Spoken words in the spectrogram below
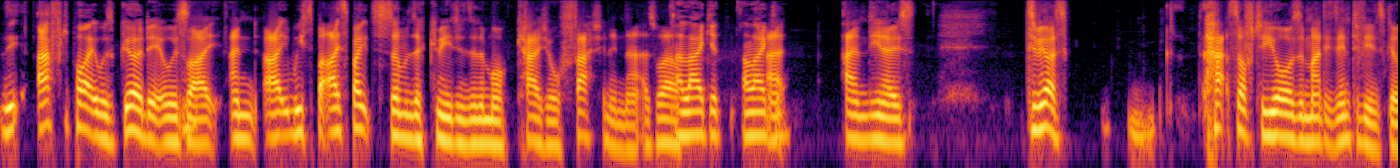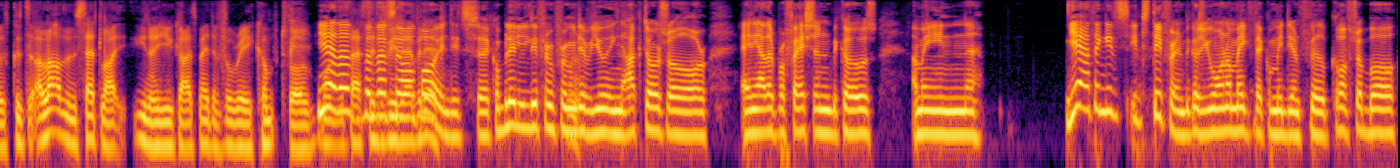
the after party was good. It was Mhm. like, and I we sp- I spoke to some of the comedians in a more casual fashion in that as well. I like it. I like Uh, it. and you know, to be honest, hats off to yours and Maddie's interviewing skills because a lot of them said like, you know, you guys made them feel really comfortable. Yeah, the that, that, that's the whole ever did. point. It's uh, completely different from interviewing actors or any other profession because, I mean, yeah, I think it's it's different because you want to make the comedian feel comfortable.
